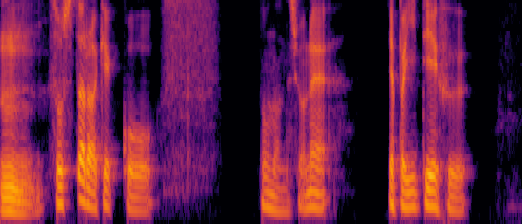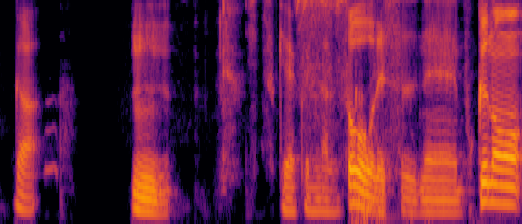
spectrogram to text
うん。そしたら結構、どうなんでしょうね。やっぱ ETF がうん。火付け役になるんですかね、そうですね。僕の、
